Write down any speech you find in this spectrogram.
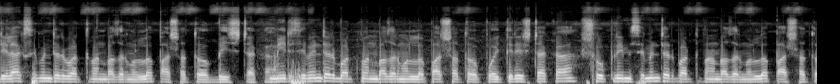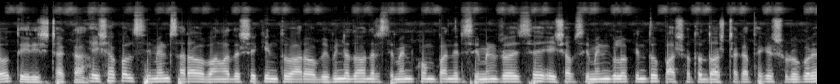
ডিলাক্স সিমেন্টের বর্তমান বাজার মূল্য পাঁচশত বিশ টাকা। মির সিমেন্টের বর্তমান বাজার মূল্য পাঁচশত পঁয়ত্রিশ টাকা। সুপ্রিম সিমেন্টের বর্তমান বাজার মূল্য পাঁচশত তিরিশ টাকা। এই সকল সিমেন্ট ছাড়াও বাংলাদেশে কিন্তু আরও বিভিন্ন ধরনের সিমেন্ট কোম্পানির সিমেন্ট রয়েছে। এইসব সিমেন্টগুলো কিন্তু পাঁচশত দশ টাকা থেকে শুরু করে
